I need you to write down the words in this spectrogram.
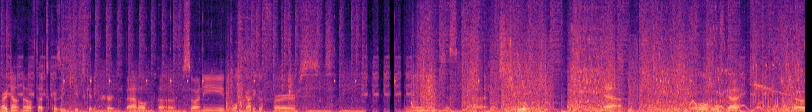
Or I don't know if that's because he keeps getting hurt in battle. Uh oh So I need Wolf to go first. Then this guy. There's two of them. Yeah. Oh, Wolf guy. Go.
